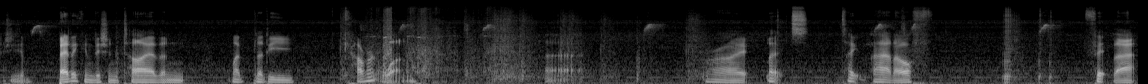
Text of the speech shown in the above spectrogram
Actually, a better condition tyre than my bloody current one. Right, let's take that off. Fit that.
